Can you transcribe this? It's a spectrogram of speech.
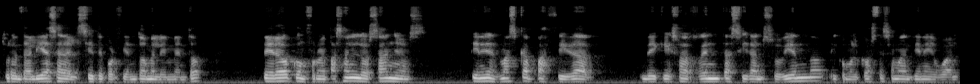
tu rentabilidad sea del 7%, me lo invento, pero conforme pasan los años, tienes más capacidad de que esas rentas sigan subiendo y como el coste se mantiene igual,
